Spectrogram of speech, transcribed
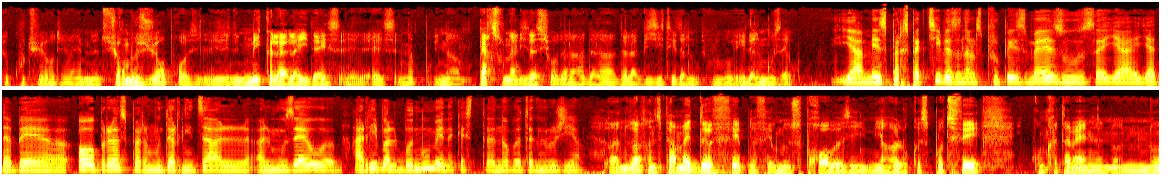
de couture direm, sur mesure, però una mica la, la idea és, una personalització de la, de la, de la visita i del, i del museu. Hi ha més perspectives en els propers mesos, hi ha, hi ha d'haver uh, obres per modernitzar el, el museu. Arriba el bon moment aquesta nova tecnologia? A nosaltres ens permet de fer, de fer unes proves i mirar el que es pot fer concretament no, no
